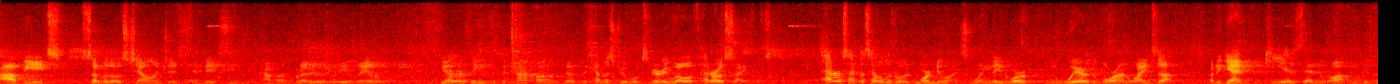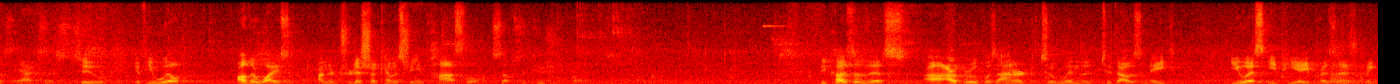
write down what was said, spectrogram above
obviates some of those challenges and makes these compounds readily available. The other thing is that the compound, the, the chemistry works very well with heterocycles. Heterocycles have a little bit more nuance when they work and where the boron winds up. But again, the key is that it often gives us access to, if you will, otherwise under traditional chemistry impossible substitution Because of this, uh, our group was honored to win the 2008 US EPA Presidential Green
